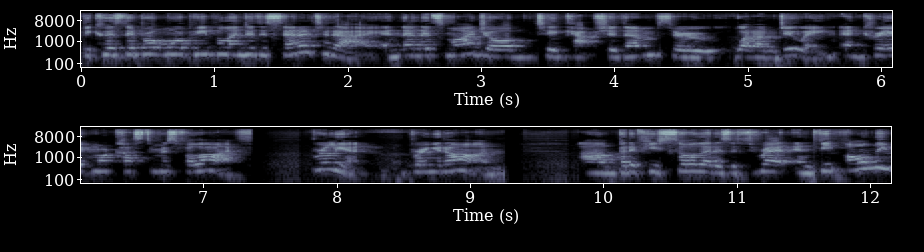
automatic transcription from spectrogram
because they brought more people into the center today. And then it's my job to capture them through what I'm doing and create more customers for life. Brilliant. Bring it on. Um, but if you saw that as a threat and the only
